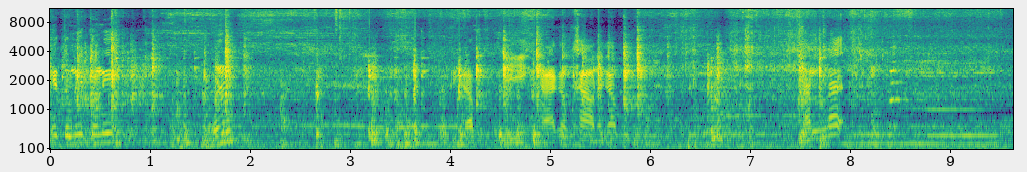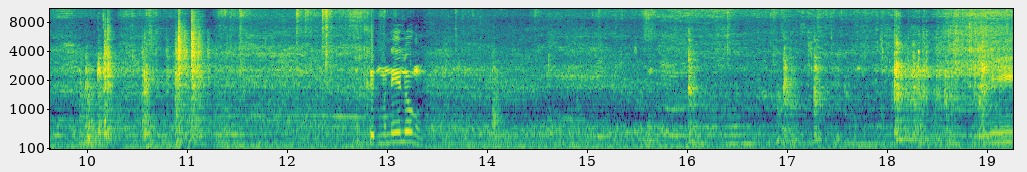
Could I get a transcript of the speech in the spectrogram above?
นี่ตรงนี้ตรงนี้ตรงนี้ นี่ครับมีหากับข้าวนะครับนั่นแหละ ขึ้นมานี่ลุงนี่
